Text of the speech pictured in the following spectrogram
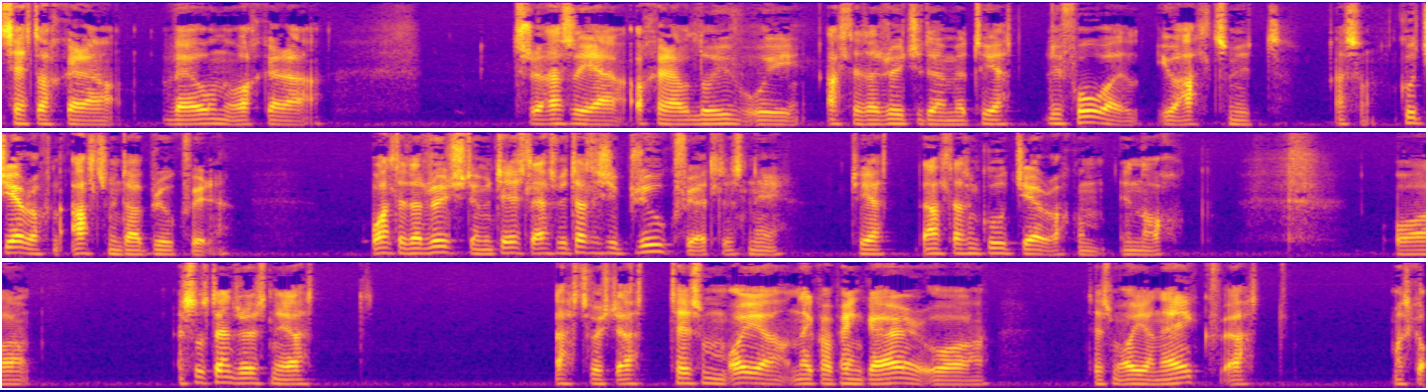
sette dere vevn og dere tror alltså ja och har lov i alt dette där rutidömet till att vi får jo alt som ut altså, god gjør och alt som vi tar bruk for det og alt det där rutsch men slags vi tar ikke bruk for att lyssna ner. til at alt det som god gjør och kom är nog. Och så stender det snö at at først at det som öja nekva penger og det som øya nek at man ska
